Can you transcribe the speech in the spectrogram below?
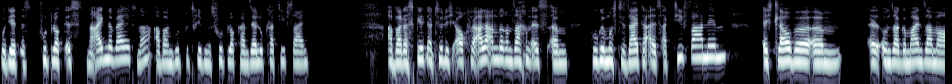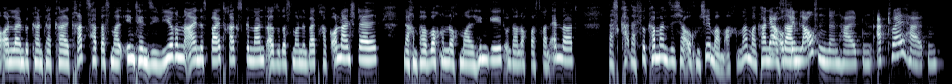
Gut, jetzt ist Foodblog ist eine eigene Welt, ne? aber ein gut betriebenes Foodblog kann sehr lukrativ sein. Aber das gilt natürlich auch für alle anderen Sachen. Ist ähm, Google muss die Seite als aktiv wahrnehmen. Ich glaube, ähm, äh, unser gemeinsamer Online-Bekannter Karl Kratz hat das mal Intensivieren eines Beitrags genannt, also dass man einen Beitrag online stellt, nach ein paar Wochen nochmal hingeht und dann noch was dran ändert. Das kann, dafür kann man sich ja auch ein Schema machen. Ne? Man kann ja, ja auch auf sagen, dem Laufenden halten, aktuell halten.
